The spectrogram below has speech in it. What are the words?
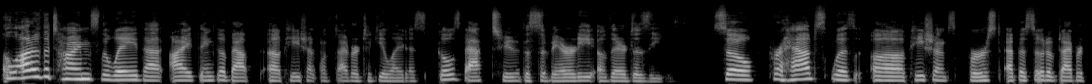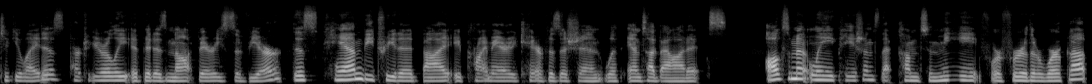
A lot of the times, the way that I think about a patient with diverticulitis goes back to the severity of their disease. So perhaps with a patient's first episode of diverticulitis, particularly if it is not very severe, this can be treated by a primary care physician with antibiotics. Ultimately, patients that come to me for further workup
